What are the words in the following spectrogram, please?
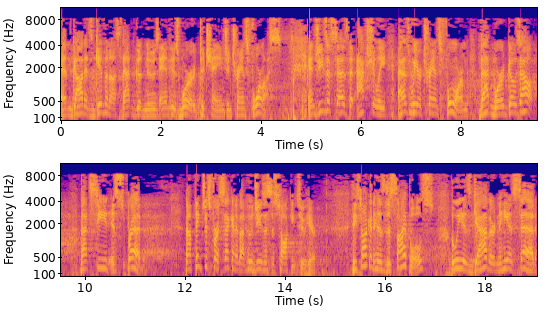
And God has given us that good news and His Word to change and transform us. And Jesus says that actually, as we are transformed, that Word goes out. That seed is spread. Now think just for a second about who Jesus is talking to here. He's talking to his disciples who he has gathered and he has said,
